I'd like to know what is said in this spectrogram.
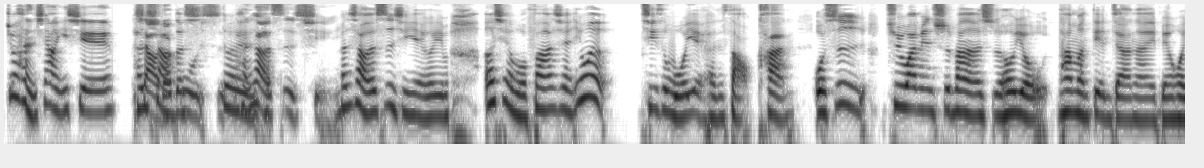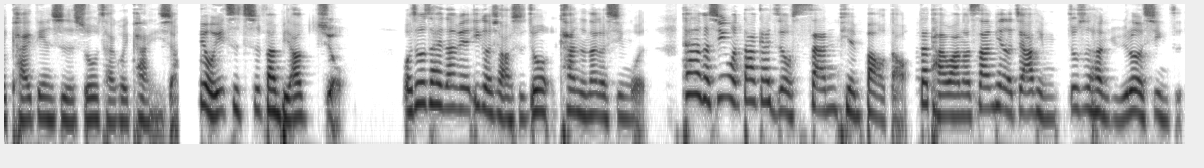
就很像一些很小的故事，很小的事情，很小的事情也可以。而且我发现，因为其实我也很少看。我是去外面吃饭的时候，有他们店家那一边会开电视的时候才会看一下。有一次吃饭比较久，我就在那边一个小时就看着那个新闻。他那个新闻大概只有三篇报道，在台湾的三篇的家庭就是很娱乐性质。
